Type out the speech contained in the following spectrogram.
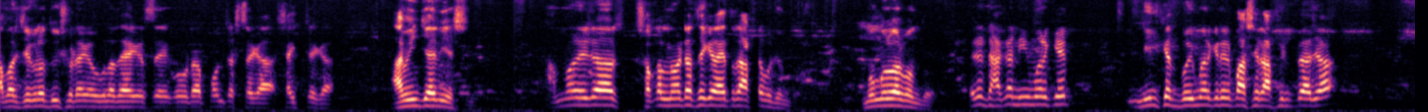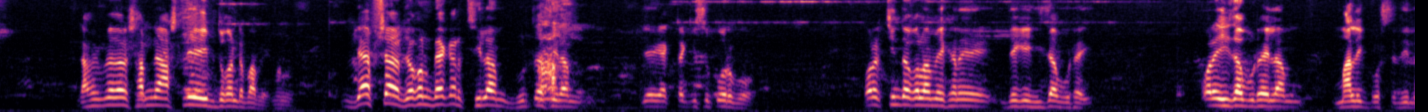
আবার যেগুলো দুইশো টাকা, ওগুলো দেখা গেছে, কোনোটা পঞ্চাশ টাকা, ষাট টাকা। আমি জানি আসি। আমার এটা সকাল নয়টা থেকে রাত আটটা পর্যন্ত। মঙ্গলবার বন্ধ। এটা ঢাকা নিউ মার্কেট, নীলক্ষেত বই মার্কেটের পাশে রাফিল প্লাজা। রাফিল প্লাজার সামনে আসলে এই দোকানটা পাবে মানুষ। ব্যবসা, যখন বেকার ছিলাম ঘুরতেছিলাম যে একটা কিছু করব। পরে চিন্তা করলাম এখানে দেখি হিজাব উঠাই। পরে হিজাব উঠাইলাম, মালিক বসতে দিল।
